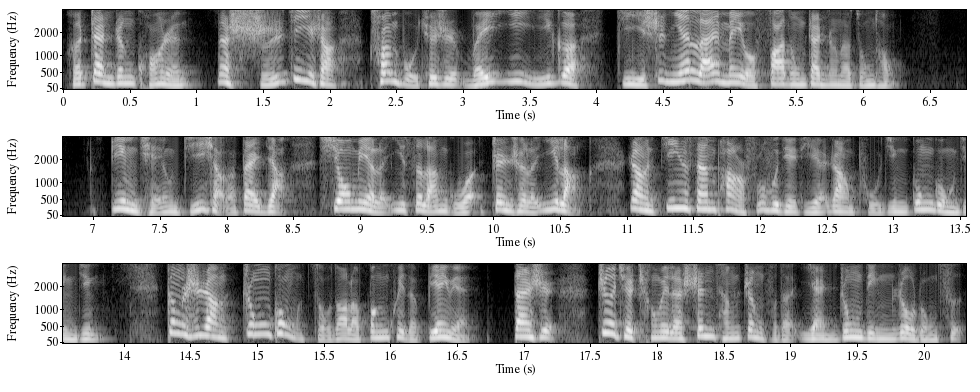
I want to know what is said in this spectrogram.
和战争狂人。那实际上，川普却是唯一一个几十年来没有发动战争的总统。并且用极小的代价消灭了伊斯兰国，震慑了伊朗，让金三胖服服帖帖，让普京恭恭敬敬，更是让中共走到了崩溃的边缘。但是这却成为了深层政府的眼中钉、肉中刺。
